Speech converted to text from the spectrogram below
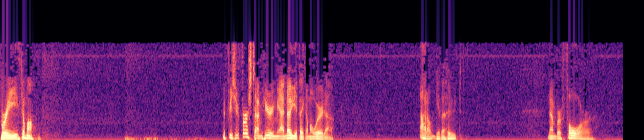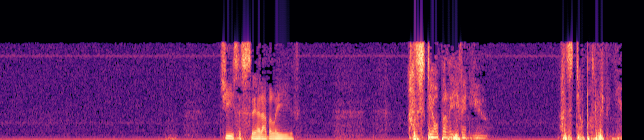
Breathe. Come on. If it's your first time hearing me, I know you think I'm a weirdo. I don't give a hoot. Number four. Jesus said, I believe. I still believe in you. I still believe in you.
